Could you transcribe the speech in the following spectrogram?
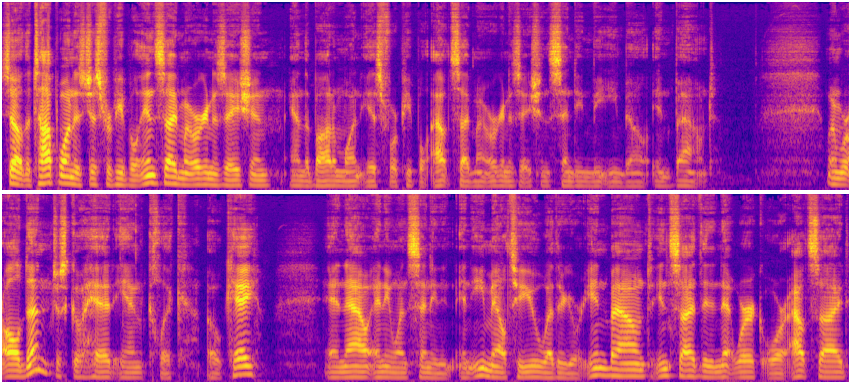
So the top one is just for people inside my organization, and the bottom one is for people outside my organization sending me email inbound. When we're all done, just go ahead and click OK. And now anyone sending an email to you, whether you're inbound, inside the network, or outside,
